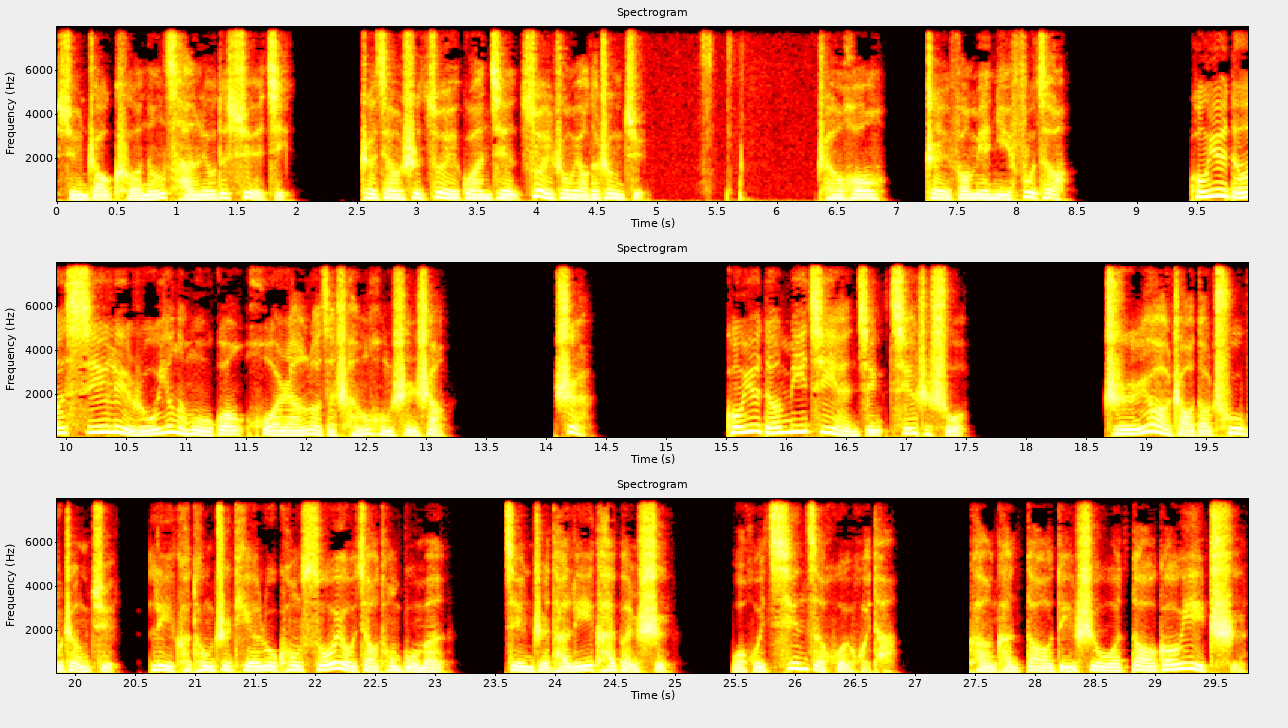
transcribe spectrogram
寻找可能残留的血迹，这将是最关键、最重要的证据。陈红，这方面你负责。孔玉德犀利如鹰的目光豁然落在陈红身上，是。孔玉德眯起眼睛，接着说：“只要找到初步证据，立刻通知铁路空所有交通部门，禁止他离开本市。我会亲自会会他，看看到底是我道高一尺，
